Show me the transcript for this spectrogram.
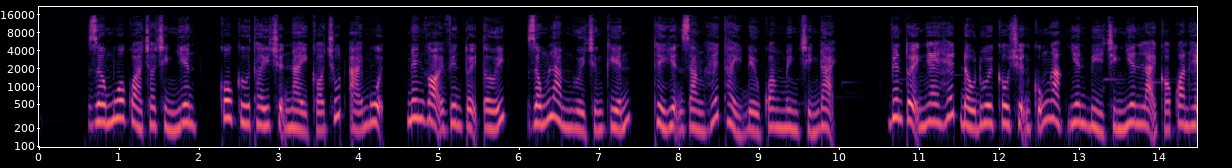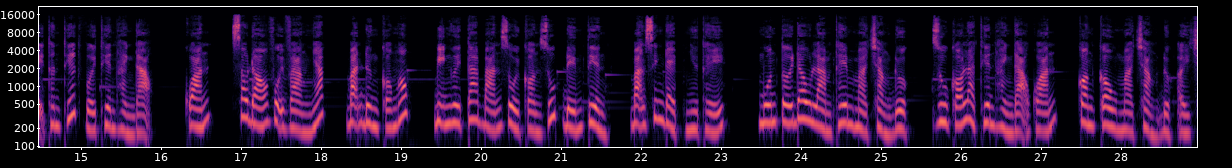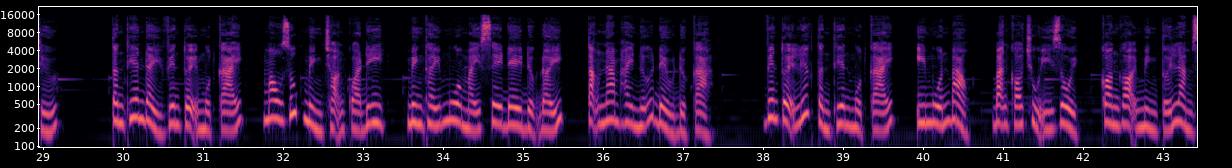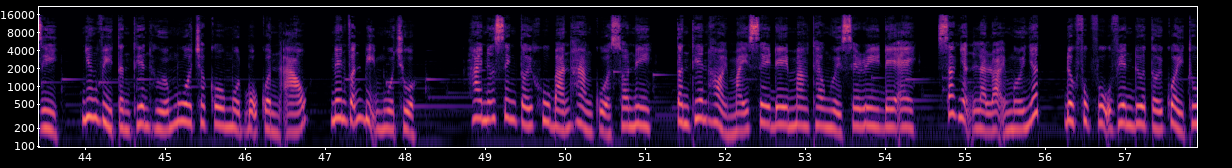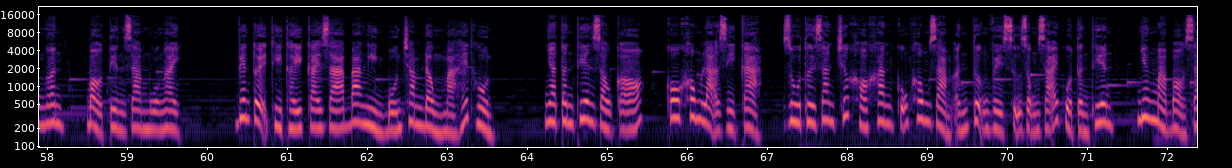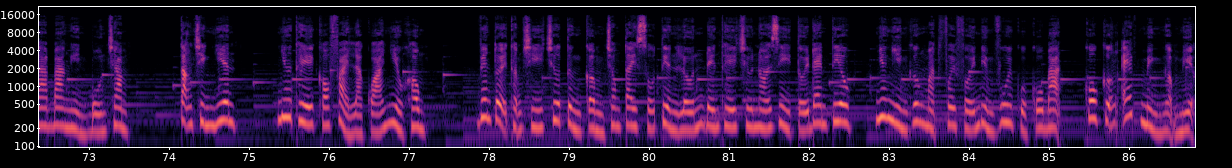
Giờ mua quà cho Trình Nhiên, cô cứ thấy chuyện này có chút ái muội nên gọi viên tuệ tới, giống làm người chứng kiến, thể hiện rằng hết thảy đều quang minh chính đại. Viên tuệ nghe hết đầu đuôi câu chuyện cũng ngạc nhiên bì Trình Nhiên lại có quan hệ thân thiết với thiên hành đạo. Quán, sau đó vội vàng nhắc, bạn đừng có ngốc, bị người ta bán rồi còn giúp đếm tiền, bạn xinh đẹp như thế. Muốn tới đâu làm thêm mà chẳng được, dù có là thiên hành đạo quán, còn cầu mà chẳng được ấy chứ. Tần Thiên đẩy viên tuệ một cái, mau giúp mình chọn quà đi, mình thấy mua máy CD được đấy, tặng nam hay nữ đều được cả. Viên tuệ liếc Tần Thiên một cái, ý muốn bảo, bạn có chủ ý rồi, còn gọi mình tới làm gì, nhưng vì Tần Thiên hứa mua cho cô một bộ quần áo, nên vẫn bị mua chuộc. Hai nữ sinh tới khu bán hàng của Sony, Tần Thiên hỏi máy CD mang theo người series DE, xác nhận là loại mới nhất, được phục vụ viên đưa tới quầy thu ngân, bỏ tiền ra mua ngay. Viên tuệ thì thấy cái giá 3.400 đồng mà hết hồn. Nhà Tần Thiên giàu có, cô không lạ gì cả, dù thời gian trước khó khăn cũng không giảm ấn tượng về sự rộng rãi của Tần Thiên, nhưng mà bỏ ra 3.400. Tặng Trình Nhiên, như thế có phải là quá nhiều không? Viên tuệ thậm chí chưa từng cầm trong tay số tiền lớn đến thế chứ nói gì tới đem tiêu, nhưng nhìn gương mặt phơi phới niềm vui của cô bạn, cô cưỡng ép mình ngậm miệng.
